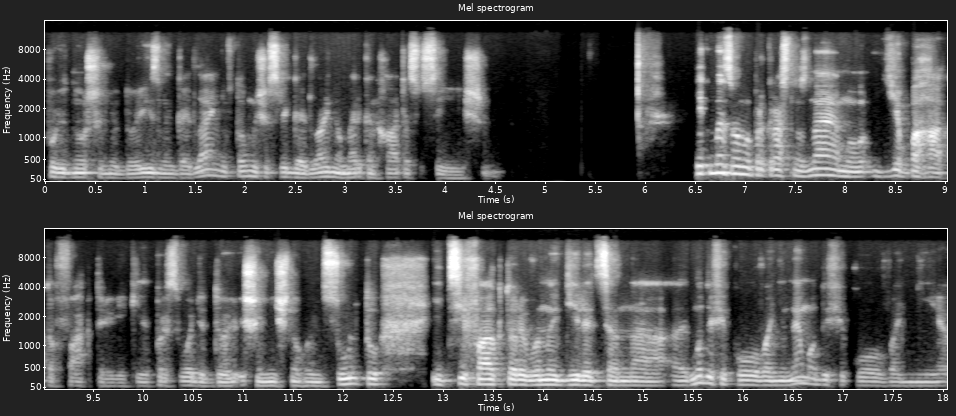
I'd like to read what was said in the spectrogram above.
по відношенню до різних гайдлайнів, в тому числі гайдлайну American Heart Association. Як ми з вами прекрасно знаємо, є багато факторів, які призводять до ішемічного інсульту, і ці фактори вони діляться на е, модифіковані, немодифіковані, е,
